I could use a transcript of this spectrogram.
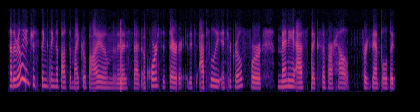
Now, the really interesting thing about the microbiome is that, of course, it's, there, it's absolutely integral for many aspects of our health for example, the,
